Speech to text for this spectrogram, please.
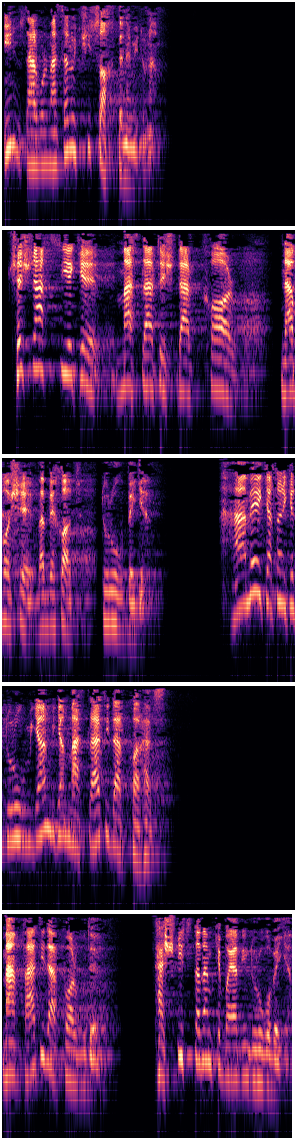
این ضرب المثل رو کی ساخته نمی‌دونم. چه شخصیه که مسلحتش در کار نباشه و بخواد دروغ بگه؟ همه کسانی که دروغ میگن میگن مسلحتی در کار هست. منفعتی در کار بوده. تشخیص دادم که باید این دروغ بگم.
